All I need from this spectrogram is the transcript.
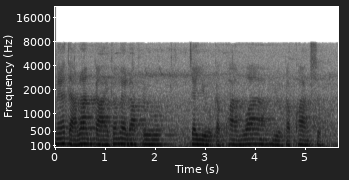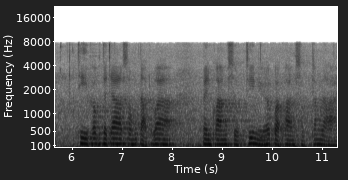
แม้แต่ร่างกายก็ไม่รับรู้ จะอยู่กับความว่างอยู่กับความสุข ที่พระพุทธเจ้าทรงตรัสว่า เป็นความสุขที่เหนือกว่าความสุขทั้งหลาย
